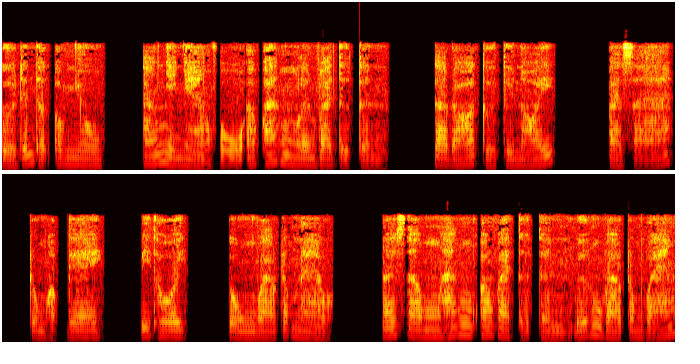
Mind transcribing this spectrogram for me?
cười đến thật ôn nhu, hắn nhẹ nhàng phủ áo khoác lên vai tự tình, sau đó cười tươi nói, bà xã, trùng học ghê, đi thôi, cùng vào trong nào. Nói xong hắn khoác vai tự tình bước vào trong quán.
